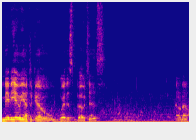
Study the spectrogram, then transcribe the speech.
Maybe here we have to go where this boat is? I don't know.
